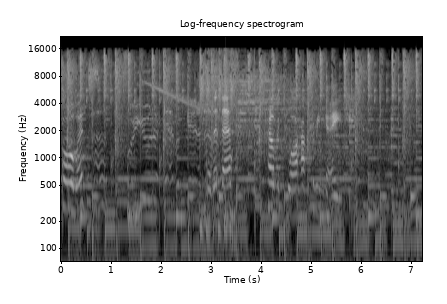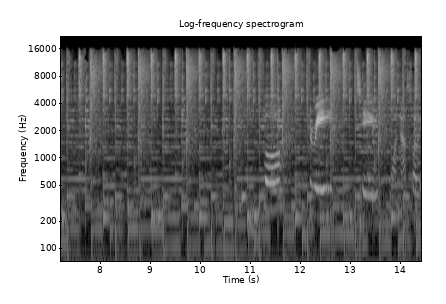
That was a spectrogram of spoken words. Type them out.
forwards so that the pelvic floor has to engage. Four, three, two, one. Now slow it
